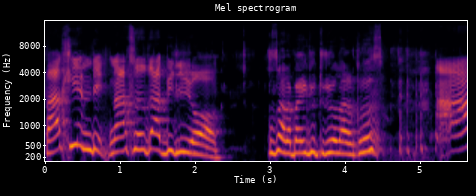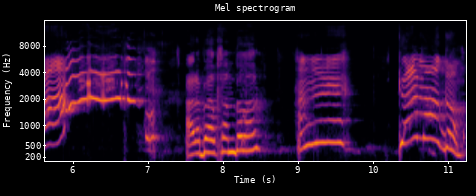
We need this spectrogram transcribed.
Bak şimdi nasıl da biliyorum. Kız arabayı götürüyorlar kız. Araba arkanda lan. Hani görmedim.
